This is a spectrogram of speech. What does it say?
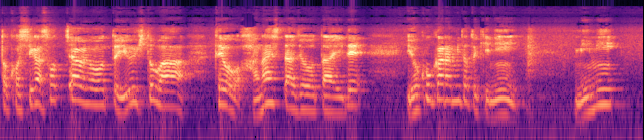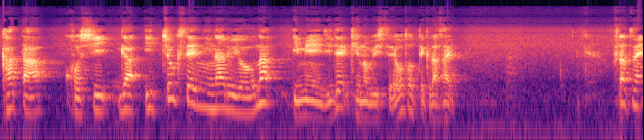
と腰が反っちゃうよという人は手を離した状態で横から見た時に耳肩腰が一直線になるようなイメージで毛伸び姿勢をとってください。2つ目。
